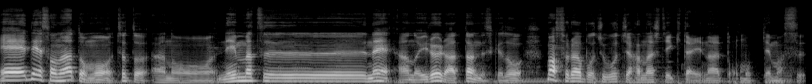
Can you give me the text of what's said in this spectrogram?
えー、で、その後も、ちょっと、あの、年末ね、あの、いろいろあったんですけど、まあ、それはぼちぼち話していきたいなと思ってます。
